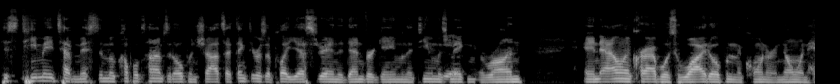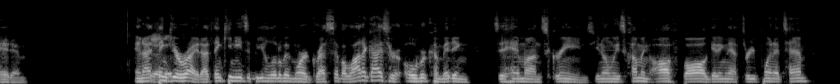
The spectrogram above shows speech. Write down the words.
his teammates have missed him a couple times at open shots. I think there was a play yesterday in the Denver game when the team was yeah. making a run and Allen Crabbe was wide open in the corner and no one hit him. And I yeah. think you're right. I think he needs to be a little bit more aggressive. A lot of guys are overcommitting to him on screens. You know, when he's coming off ball, getting that three point attempt,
